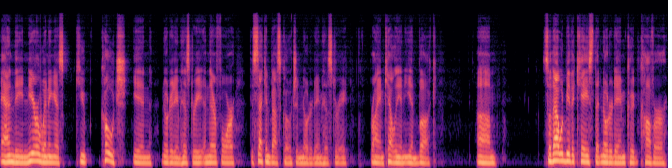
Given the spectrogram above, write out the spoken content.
and the near winningest coach in Notre Dame history, and therefore the second best coach in Notre Dame history, Brian Kelly and Ian Book. Um, so that would be the case that Notre Dame could cover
